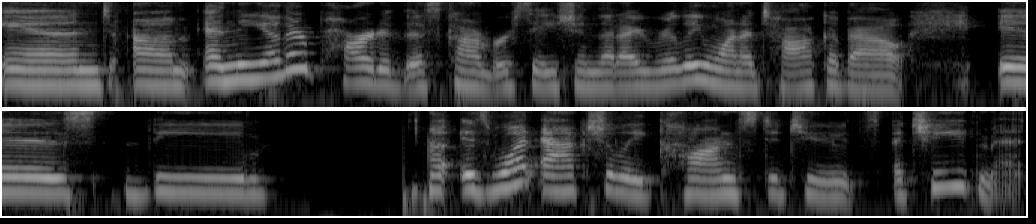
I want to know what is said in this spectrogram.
And um, and the other part of this conversation that I really want to talk about is the uh, is what actually constitutes achievement,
